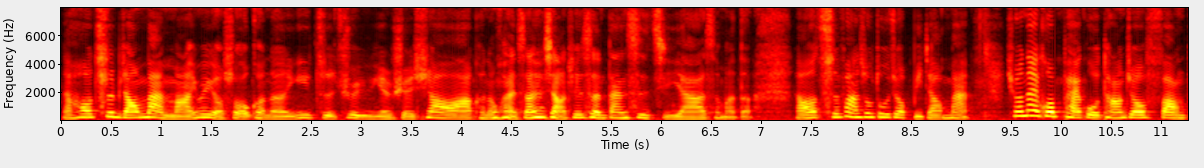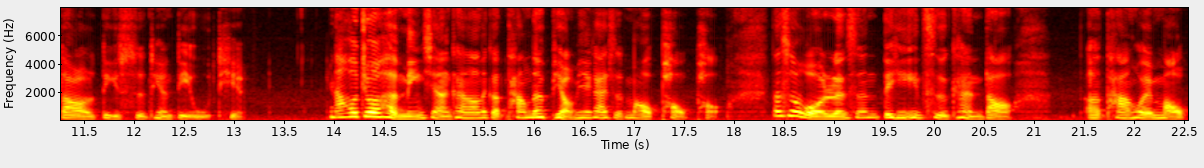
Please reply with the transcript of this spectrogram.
然后吃比较慢嘛，因为有时候可能一直去语言学校啊，可能晚上又想去圣诞市集啊什么的，然后吃饭速度就比较慢。就那锅排骨汤就放到了第四天、第五天，然后就很明显的看到那个汤的表面开始冒泡泡，但是我人生第一次看到，呃，汤会冒。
